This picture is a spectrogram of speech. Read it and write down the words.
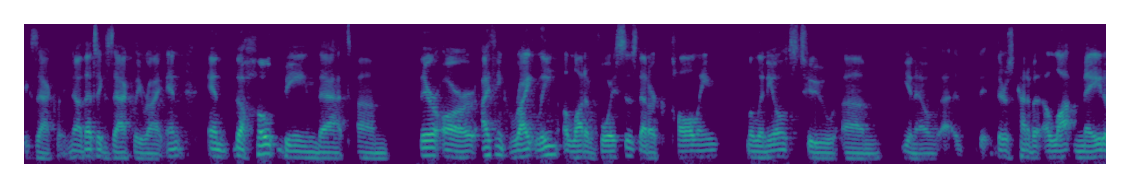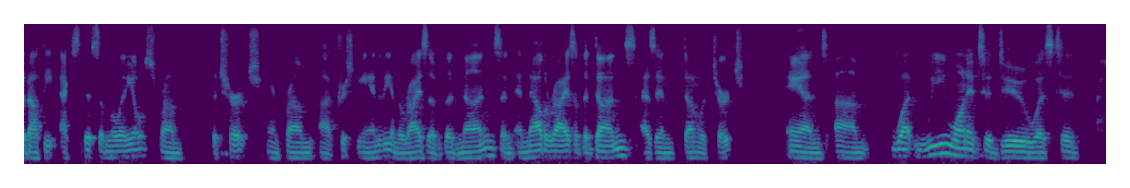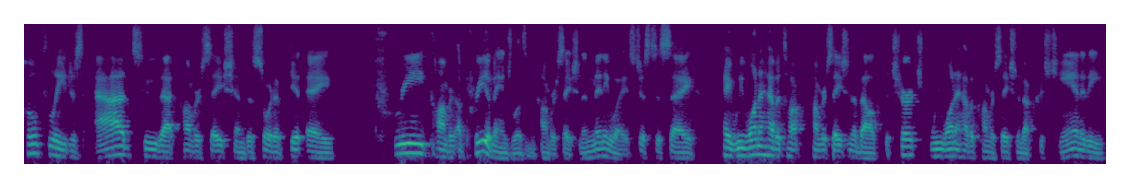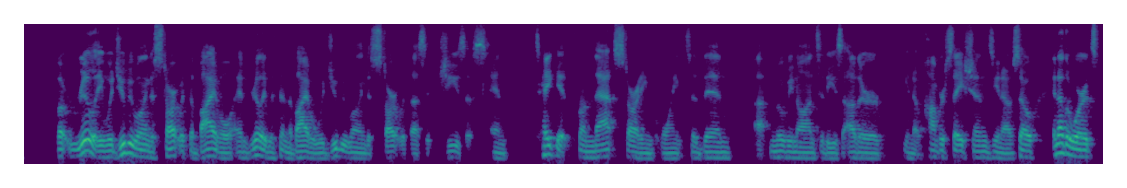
Exactly. No that's exactly right. And and the hope being that um there are i think rightly a lot of voices that are calling millennials to um, you know uh, th- there's kind of a, a, lot made about the exodus of millennials from the church and from uh, christianity and the rise of the nones and, and now the rise of the duns as in done with church. And um, what we wanted to do was to hopefully just add to that conversation to sort of get a pre a pre-evangelism conversation in many ways just to say hey, we want to have a talk, conversation about the church. We want to have a conversation about Christianity. But really, would you be willing to start with the Bible? And really, within the Bible, would you be willing to start with us at Jesus and take it from that starting point to then uh, moving on to these other, you know, conversations? You know, so in other words,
